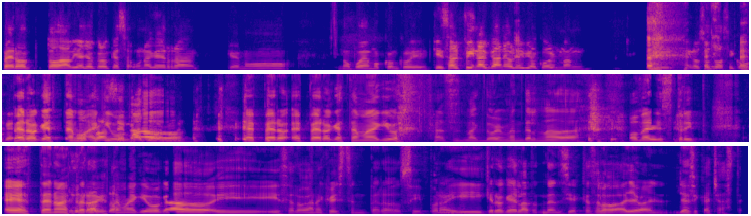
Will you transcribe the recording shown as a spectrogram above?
Pero todavía yo creo que es una guerra que no, no podemos concluir. Quizá al final gane Olivia Colman y, y nosotros así como que... Espero oh, que estemos o Frances equivocados. Espero, espero que estemos equivocados. Francis McDormand del nada. O Meryl Streep. Este, no, espero que estemos equivocados y, y se lo gane Kristen. Pero sí, por ahí creo que la tendencia es que se lo va a llevar Jessica Chastain.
